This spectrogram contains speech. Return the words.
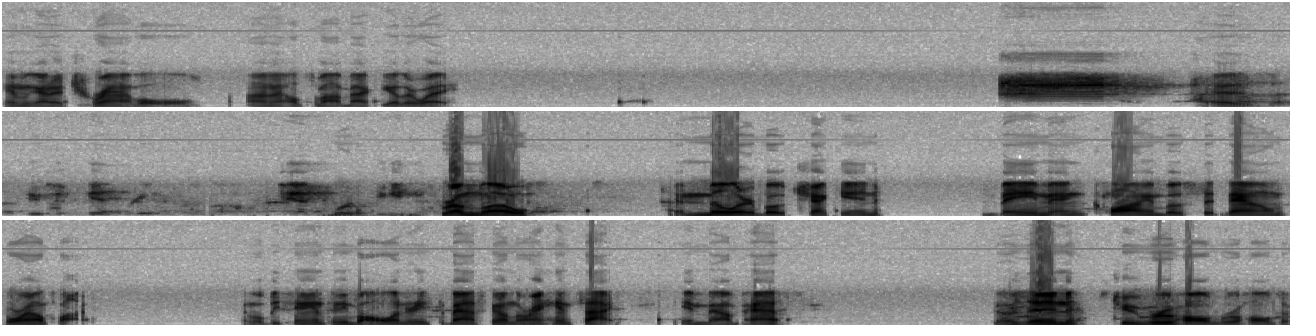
And we got a travel on Altamont back the other way. Uh, As Grunlow and Miller both check in. Bame and Klein both sit down for Altamont. It will be St. Anthony ball underneath the basket on the right-hand side. Inbound pass goes in to Ruhal. Ruhal to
